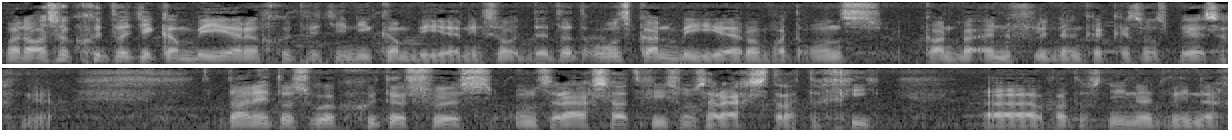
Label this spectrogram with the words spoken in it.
maar daar's ook goed wat jy kan beheer en goed wat jy nie kan beheer nie. So dit wat ons kan beheer of wat ons kan beïnvloed, dink ek is ons besig mee. Dan het ons ook goeder soos ons regsadvies, ons regstrategie uh wat ons nie noodwendig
